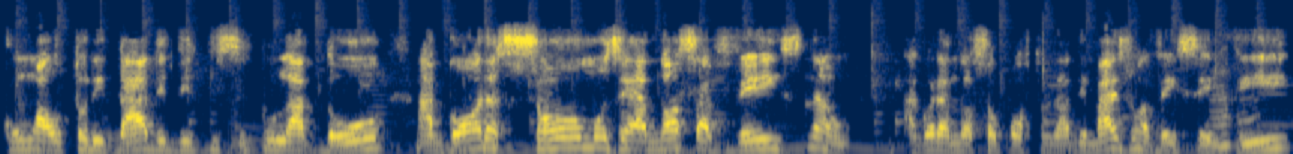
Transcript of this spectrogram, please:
com autoridade de discipulador, agora somos, é a nossa vez. Não, agora é a nossa oportunidade de mais uma vez servir, uhum.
